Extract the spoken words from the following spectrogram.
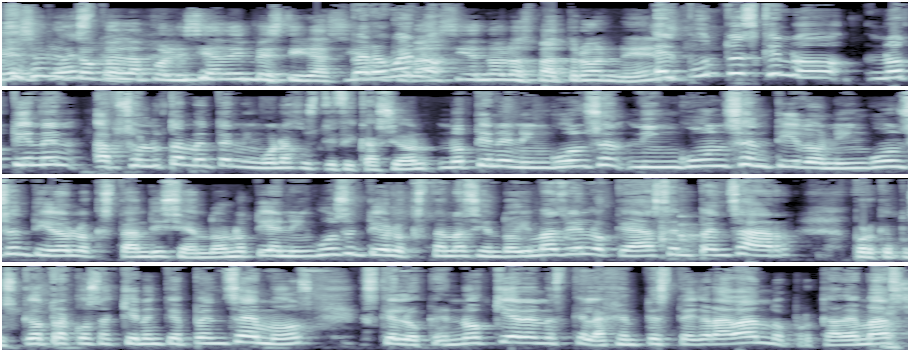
eso le toca a la policía de investigación Pero que va haciendo los patrones el punto es que no, no tienen absolutamente ninguna justificación, no tiene ningún, ningún sentido, ningún sentido lo que están diciendo, no tiene ningún sentido lo que están haciendo y más bien lo que hacen pensar, porque pues qué otra cosa quieren que pensemos, es que lo que no quieren es que la gente esté grabando, porque además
